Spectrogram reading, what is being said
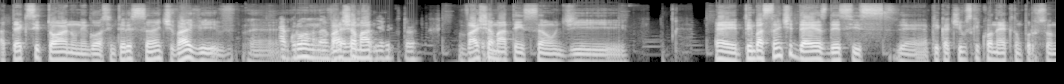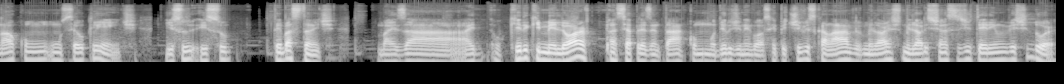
até que se torne um negócio interessante, vai vir. É, Agrônomo, né? Vai chamar, vai chamar a atenção de. É, tem bastante ideias desses é, aplicativos que conectam um profissional com um seu cliente. Isso, isso tem bastante. Mas a, a, aquele que melhor se apresentar como modelo de negócio repetível e escalável, melhores, melhores chances de terem um investidor.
